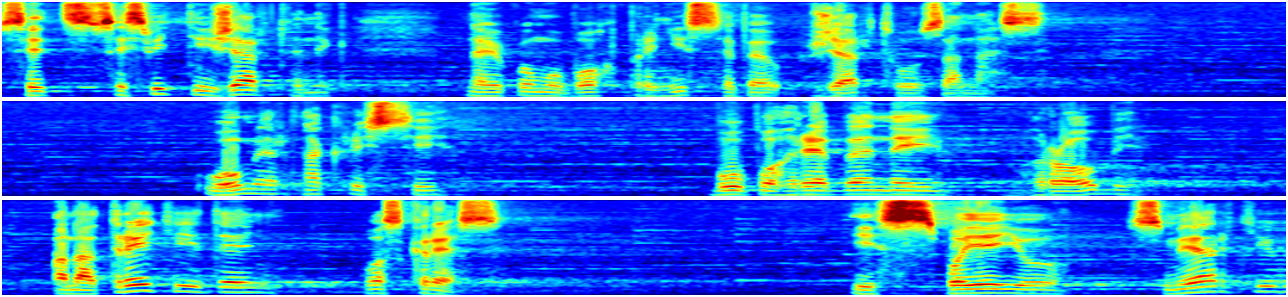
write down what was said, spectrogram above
всесвітній жертвенник, на якому Бог приніс себе в жертву за нас. Умер на кресті, був погребений в гробі, а на третій день воскрес. І своєю смертю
